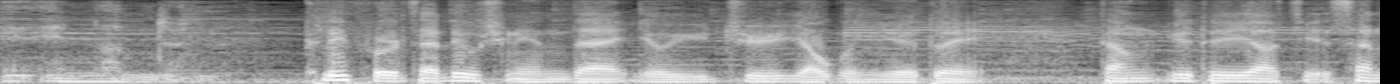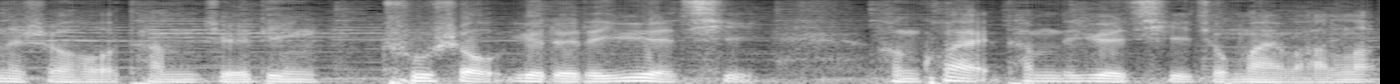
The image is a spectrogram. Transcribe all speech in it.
in, in London. Clifford 在六十年代有一支摇滚乐队，当乐队要解散的时候，他们决定出售乐队的乐器。很快，他们的乐器就卖完了，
